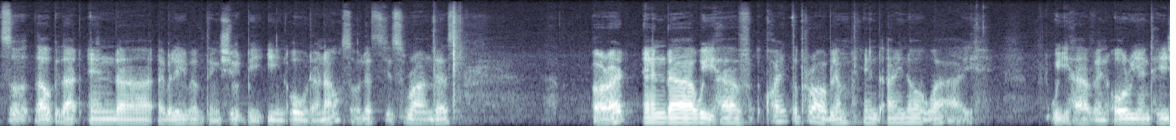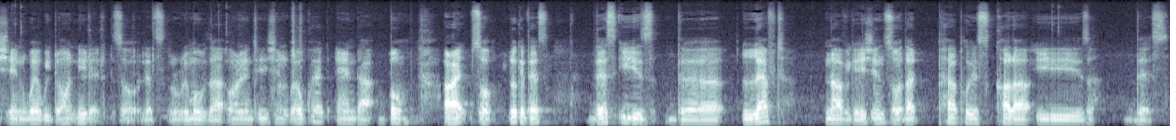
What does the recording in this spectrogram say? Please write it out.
so that'll be that. And uh, I believe everything should be in order now. So let's just run this alright and uh, we have quite the problem and I know why. We have an orientation where we don't need it so let's remove that orientation real quick and uh, boom. Alright so look at this. This is the left navigation so that purplish color is this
